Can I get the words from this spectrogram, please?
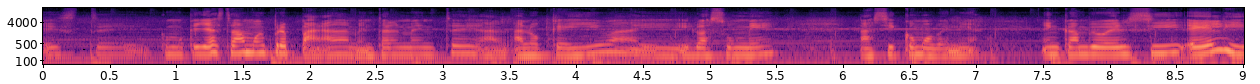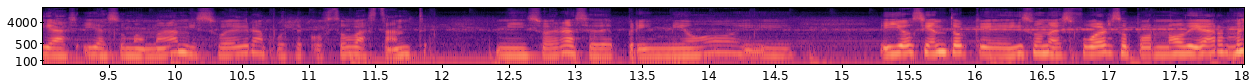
Este, como que ya estaba muy preparada mentalmente a, lo que iba y, y lo asumí así como venía. En cambio, él sí, él y a, su mamá, mi suegra, pues le costó bastante. Mi suegra se deprimió y, yo siento que hizo un esfuerzo por no odiarme.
